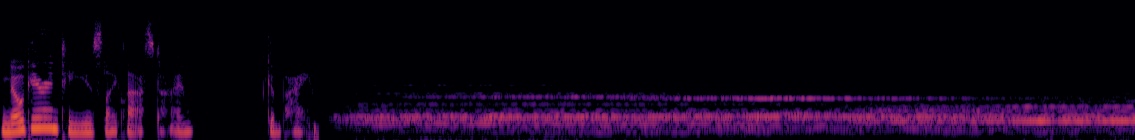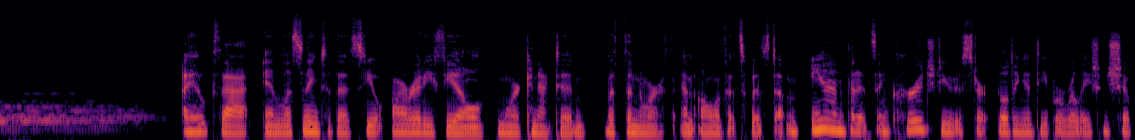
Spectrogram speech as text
no guarantees like last time. Goodbye. I hope that in listening to this, you already feel more connected with the North and all of its wisdom, and that it's encouraged you to start building a deeper relationship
